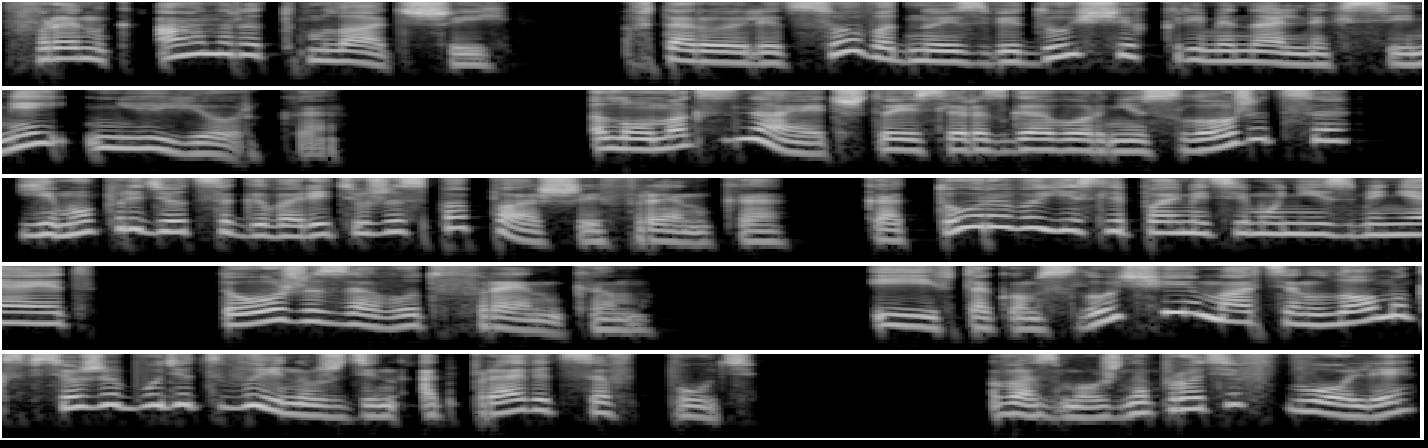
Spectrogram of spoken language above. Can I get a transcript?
Фрэнк Анрад-младший, второе лицо в одной из ведущих криминальных семей Нью-Йорка. Ломакс знает, что если разговор не сложится, ему придется говорить уже с папашей Фрэнка, которого, если память ему не изменяет, тоже зовут Фрэнком. И в таком случае Мартин Ломакс все же будет вынужден отправиться в путь. Возможно, против воли,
